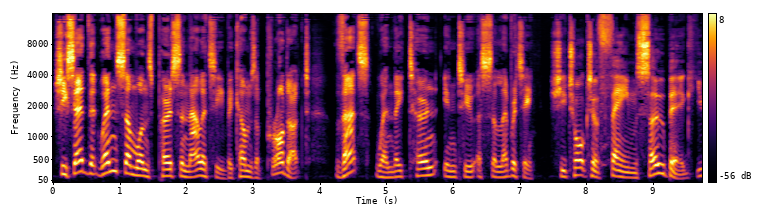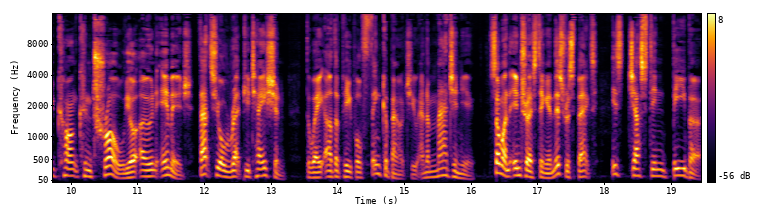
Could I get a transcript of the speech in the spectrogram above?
She said that when someone's personality becomes a product, that's when they turn into a celebrity. She talked of fame so big you can't control your own image. That's your reputation, the way other people think about you and imagine you. Someone interesting in this respect is Justin Bieber.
